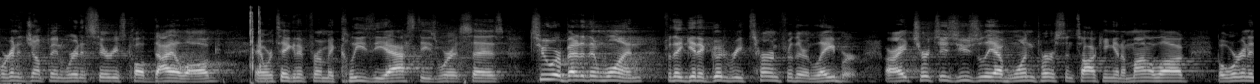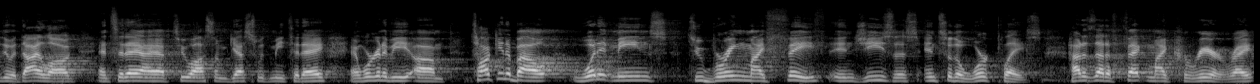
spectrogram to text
We're going to jump in. We're in a series called Dialogue, and we're taking it from Ecclesiastes, where it says, Two are better than one, for they get a good return for their labor. All right, churches usually have one person talking in a monologue, but we're going to do a dialogue. And today I have two awesome guests with me today, and we're going to be um, talking about what it means to bring my faith in Jesus into the workplace. How does that affect my career, right?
